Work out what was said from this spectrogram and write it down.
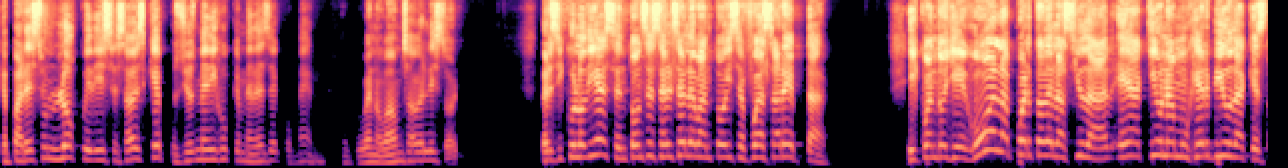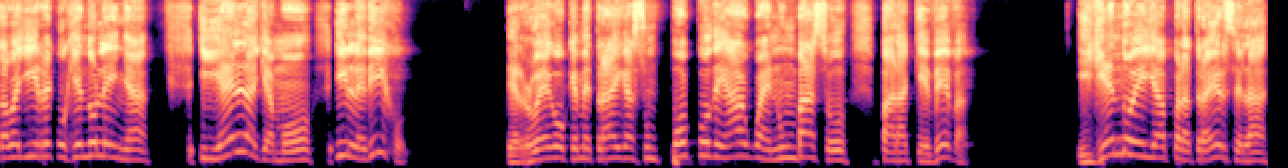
que parece un loco y dice, ¿sabes qué? Pues Dios me dijo que me des de comer. Bueno, vamos a ver la historia. Versículo 10, entonces él se levantó y se fue a Zarepta. Y cuando llegó a la puerta de la ciudad, he aquí una mujer viuda que estaba allí recogiendo leña, y él la llamó y le dijo, te ruego que me traigas un poco de agua en un vaso para que beba. Y yendo ella para traérsela,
